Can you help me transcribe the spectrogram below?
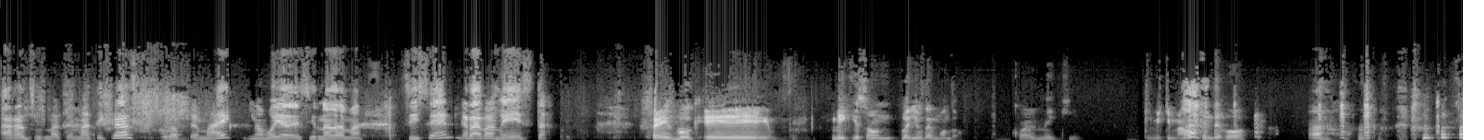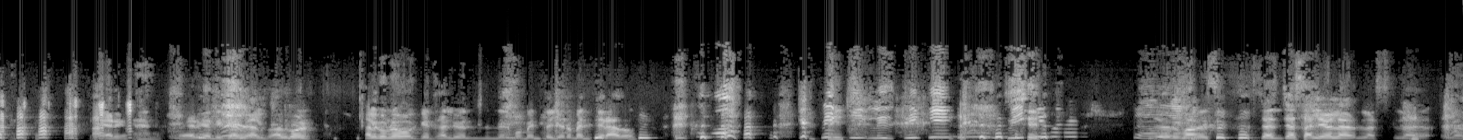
Hagan sus matemáticas, drop the mic, no voy a decir nada más. Si Zen, grábame esta. Facebook y Mickey son dueños del mundo. ¿Cuál Mickey? Mickey Mouse, pendejo. Ah. verga, verga, dije algo, algo, algo nuevo que salió en, en el momento y yo no me he enterado. Mickey, Luis Mickey, Mickey, Sí. Yo, no mames, ya, ya salió la, la, la, la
